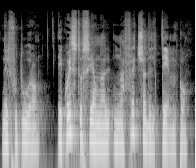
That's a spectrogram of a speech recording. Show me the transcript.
nel futuro e questo sia una, una freccia del tempo,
